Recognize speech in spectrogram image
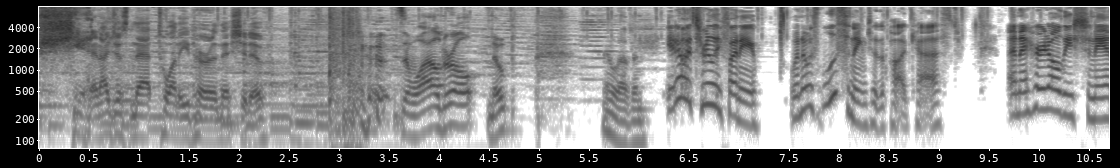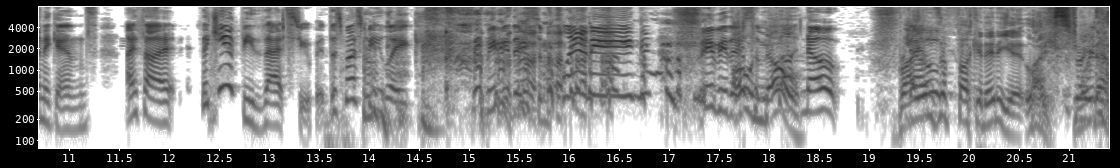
Shit. and I just nat 20'd her initiative. it's a wild roll. Nope. 11. You know, it's really funny. When I was listening to the podcast and I heard all these shenanigans, I thought, they can't be that stupid. This must be like maybe there's some planning. Maybe there's Oh, some no. thought- no. Brian's No. a fucking idiot, like straight up.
